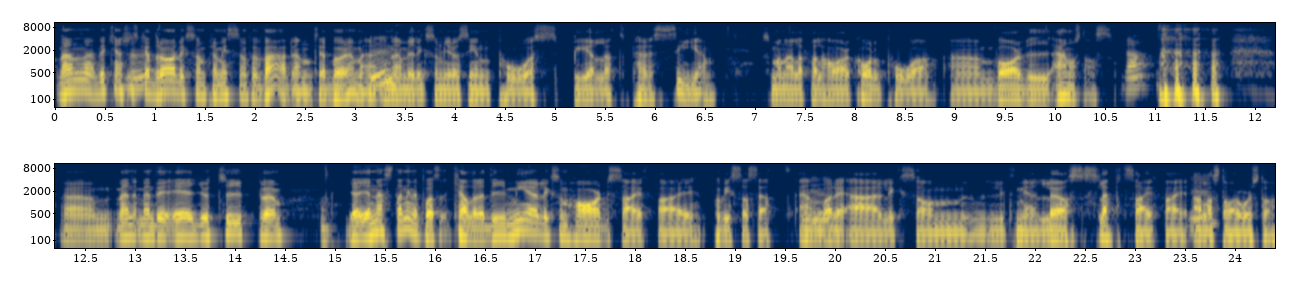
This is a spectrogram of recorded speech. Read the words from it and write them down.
men vi kanske ska Mm. dra liksom premissen för världen till att börja med Mm. innan vi liksom ger oss in på spelet per se. Så man i alla fall har koll på um, var vi är någonstans. Ja. um, men, men det är ju typ, eh, jag är nästan inne på att kalla det, det är ju mer liksom hard sci-fi på vissa sätt än Mm. vad det är liksom lite mer lössläppt sci-fi alla Mm. Star Wars då.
